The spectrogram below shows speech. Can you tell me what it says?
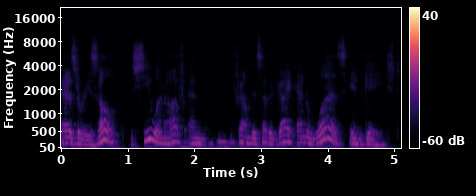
as a result, she went off and found this other guy and was engaged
